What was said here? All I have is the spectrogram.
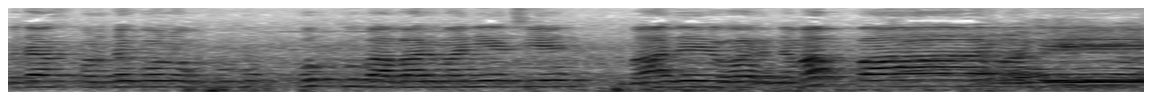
બધા સ્પર્ધકોનો ખૂબ ખૂબ આભાર માનીએ છીએ. મહાદેવ હર નમઃ. પાર્વતી.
